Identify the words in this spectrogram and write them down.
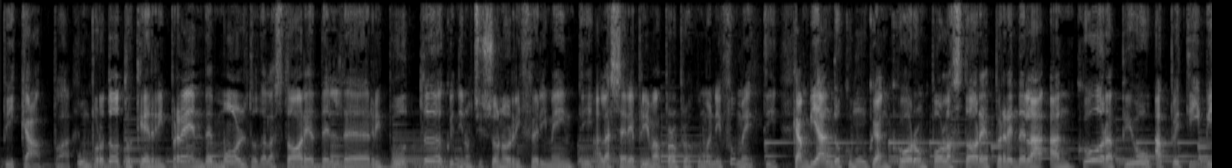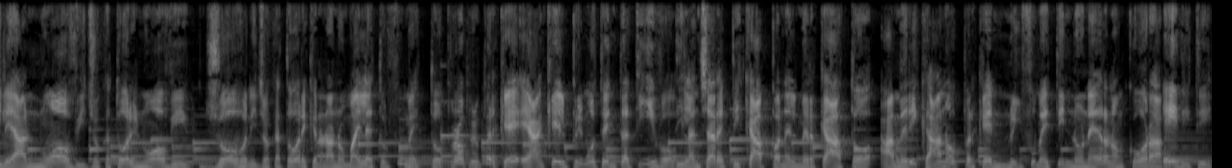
PK, un prodotto che riprende molto dalla storia del reboot, quindi non ci sono riferimenti alla serie prima proprio come nei fumetti, cambiando comunque ancora un po' la storia per renderla ancora più appetibile a nuovi giocatori, nuovi giovani giocatori che non hanno mai letto il fumetto, proprio perché è anche il primo tentativo di lanciare PK nel mercato americano perché i fumetti non erano ancora editi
